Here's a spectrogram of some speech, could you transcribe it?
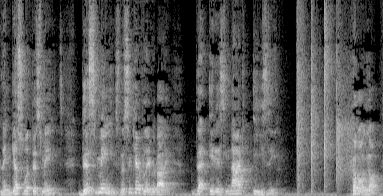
then guess what this means? This means, listen carefully, everybody, that it is not easy. Come on, y'all.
